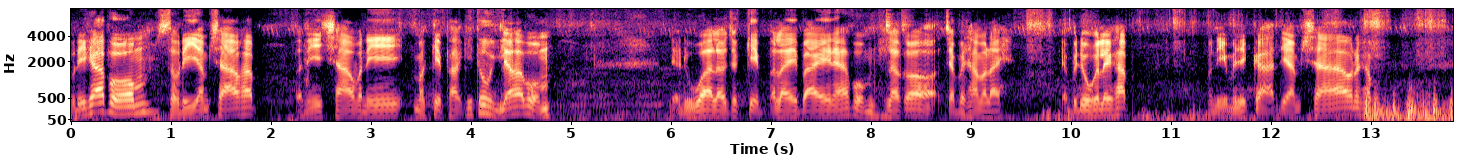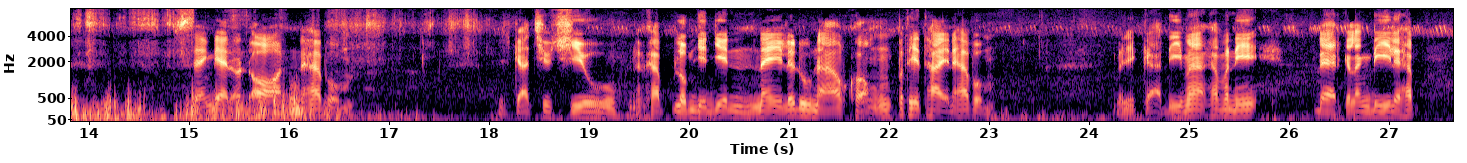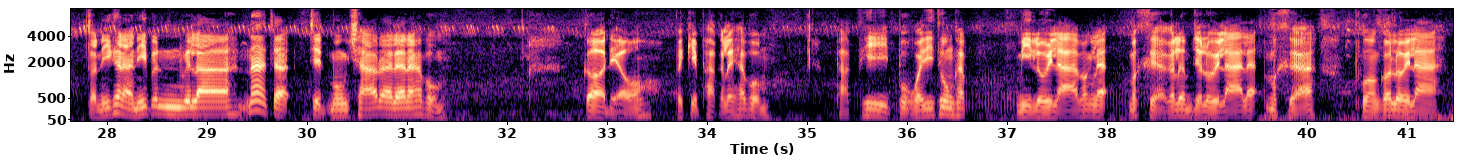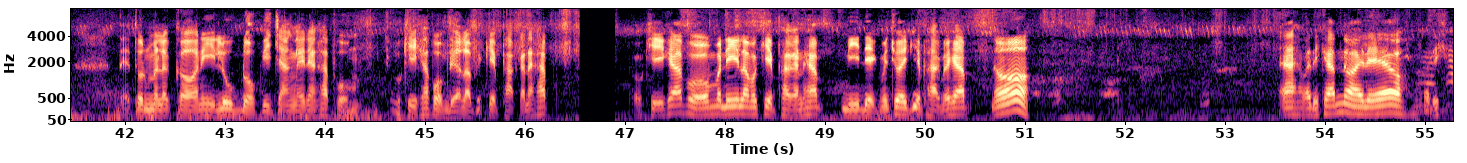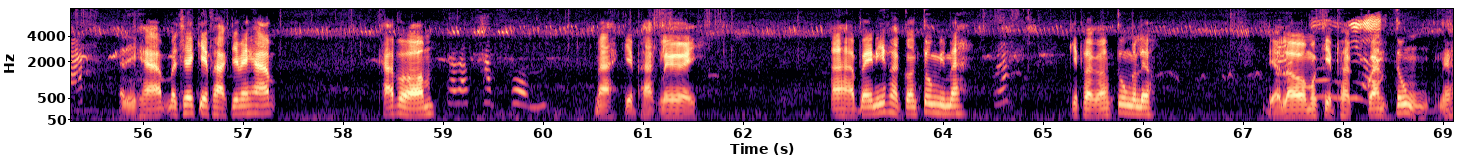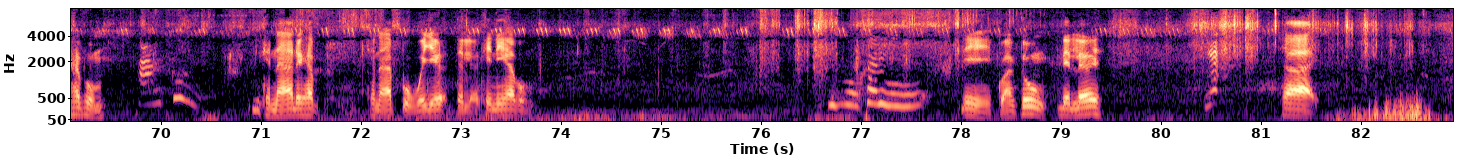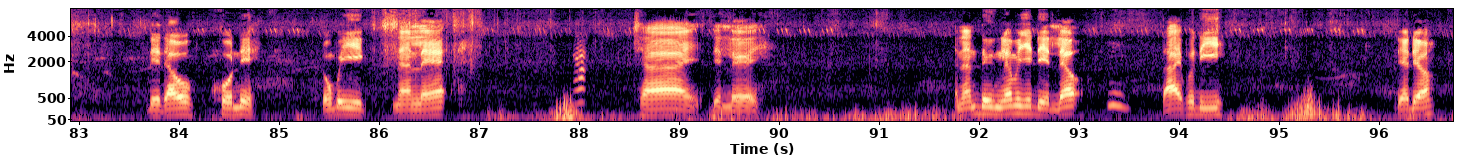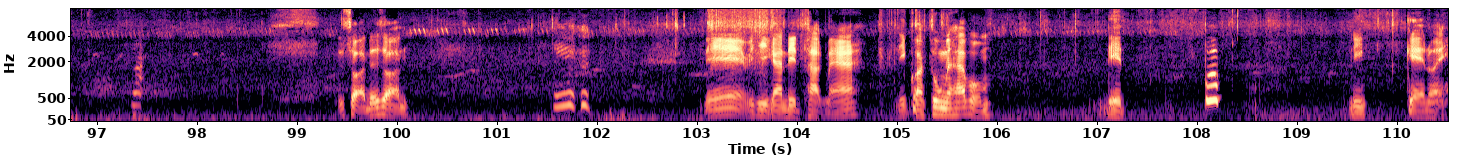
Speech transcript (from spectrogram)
วัสดีครับผม สวัสดียามเช้าครับวันนี้เช้าวันนี้มาเก็บผักที่ทุ่งอีกแล้วครับผม เดี๋ยวดูว่าเราจะเก็บอะไรไปนะครับผมแล้วก็จะไปทำอะไร เดี๋ยวไปดูกันเลยครับ วันนี้บรรยากาศยามเช้านะครับ แสงแดดอ่อนๆนะครับผมบรรยากาศชิลๆนะครับลมเย็นๆในฤดูหนาวของประเทศไทยนะครับผม บรรยากาศดีมากครับวันนี้แดดกำลังดีเลยครับ ตอนนี้ขณะนี้เป็นเวลาน่าจะ7จ็ดโมงเช้าได้แล้วนะครับผม ก็เดี๋ยวไปเก็บผักเลยครับผม ผักที่ปลูกไว้ที่ทุ่งครับ มีโรยลาบ้างแล้วมะเขือก็เริ่มจะโรยลาแล้วมะเขือพวงก็โรยลา แต่ต้นมะละกอนี่ลูกดกดีจังเลยนะครับ ผมโอเคครับผมเดี๋ยวเราไปเก็บผักกันนะครับ โอเคครับผมวันนี้เรามาเก็บผักกันครับ มีเด็กมาช่วยเก็บผักด้วยครับโอ้อะสวัสดีครับหน่อยเร็วสวัสดีสวัสดีครับ มาช่วยเก็บผักใช่ไหมครับ ครับผมครับครับผมมาเก็บผักเลย อ่าแปลงนี้ผักกวางตุ้งดีไหมเก็บผักกวางตุ้งกันเร็ว เดี๋ยวเรามาเก็บผักกวางตุ้งนะครับผมทางกุ้งมีคะน้าด้วยครับคะน้าปลูกไว้เยอะแต่เหลือแค่นี้ครับผมที่บูข้างนี้นี่กวางตุ้งเด็ดเลยเนี่ยใช่ เด็ดเอาโคนดิลงไปอีกนั่นแหละ ใช่ เด็ดเลย อันนั้นดึงแล้วไม่ใช่เด็ดแล้ว ตายพอดี เดี๋ยวเดี๋ยวสอนได้สอน นี่วิธีการเด็ดผักนะ นี่กวางตุ้งนะครับผม เด็ดปุ๊บ นี่แก่หน่อย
